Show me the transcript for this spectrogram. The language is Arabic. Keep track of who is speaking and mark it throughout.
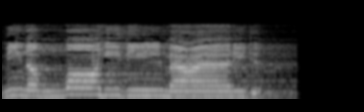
Speaker 1: من الله ذي المعارج.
